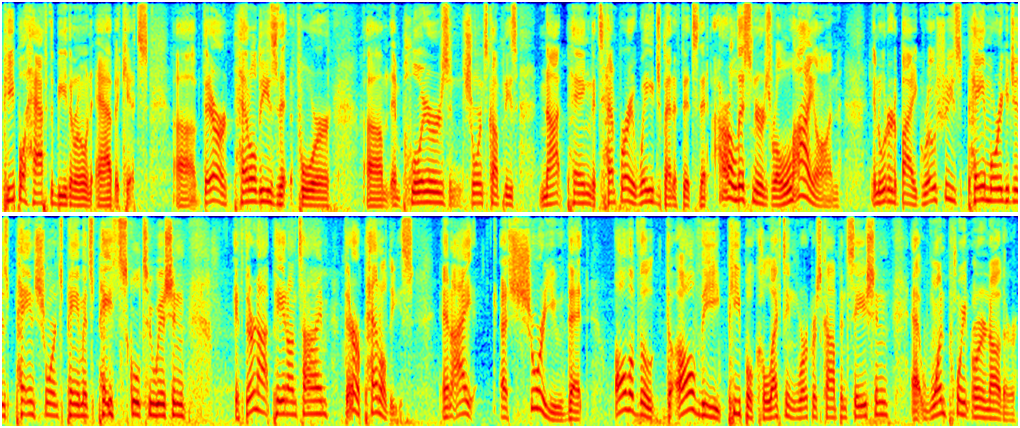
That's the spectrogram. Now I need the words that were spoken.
People have to be their own advocates. Uh, there are penalties that for um, employers and insurance companies not paying the temporary wage benefits that our listeners rely on in order to buy groceries, pay mortgages, pay insurance payments, pay school tuition. If they're not paid on time, there are penalties. And I assure you that all of the, the, all of the people collecting workers' compensation at one point or another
